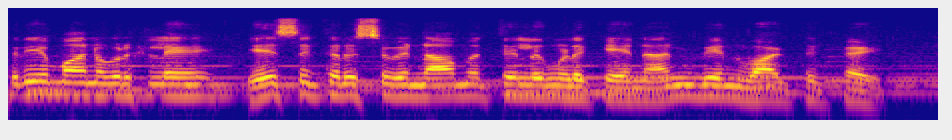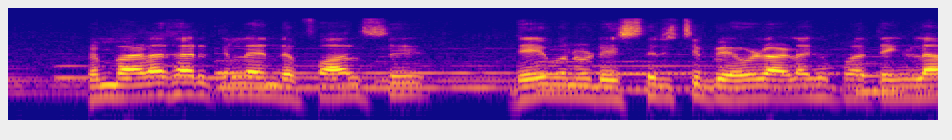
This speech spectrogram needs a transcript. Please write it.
பிரியமானவர்களே இயேசு கிறிஸ்துவின் நாமத்தில் உங்களுக்கு என் அன்பின் வாழ்த்துக்கள். ரொம்ப அழகா இருக்குல்ல இந்த ஃபால்ஸு? தேவனுடைய சிரிச்சிப்பு எவ்வளோ அழகு பார்த்தீங்களா?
